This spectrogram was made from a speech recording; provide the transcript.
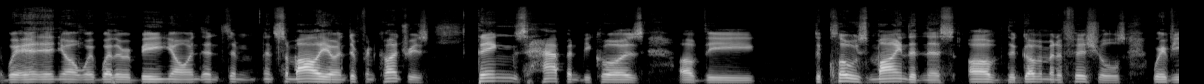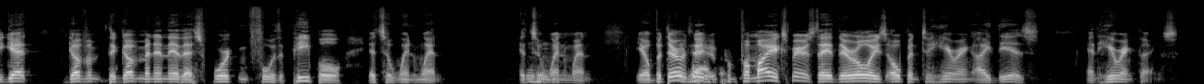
And, you know, whether it be you know in, in, in Somalia and different countries, things happen because of the the closed mindedness of the government officials. Where if you get government the government in there that's working for the people, it's a win win. It's mm-hmm. a win win. You know, but they're, exactly. they, from my experience, they they're always open to hearing ideas and hearing things.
